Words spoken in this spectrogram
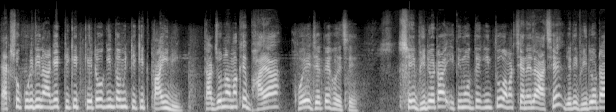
একশো কুড়ি দিন আগে টিকিট কেটেও কিন্তু আমি টিকিট পাইনি। তার জন্য আমাকে ভায়া হয়ে যেতে হয়েছে। সেই ভিডিওটা ইতিমধ্যে কিন্তু আমার চ্যানেলে আছে। যদি ভিডিওটা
